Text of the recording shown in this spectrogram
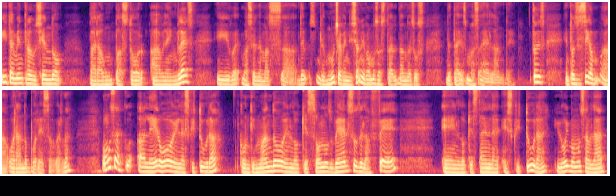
y también traduciendo para un pastor habla inglés y va a ser de, más, ah, de, mucha bendición y vamos a estar dando esos detalles más adelante. Entonces, entonces sigan ah, orando por eso, ¿verdad? Vamos a, leer hoy la escritura, continuando en lo que son los versos de la fe, en lo que está en la escritura, y hoy vamos a hablar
